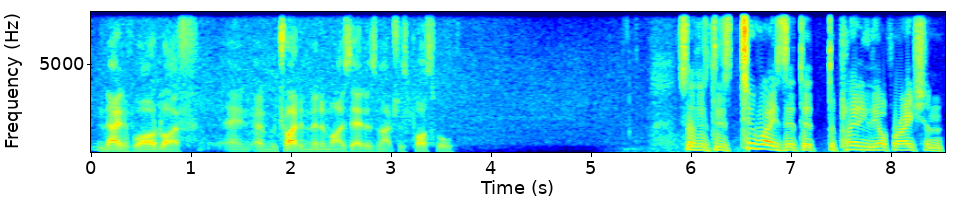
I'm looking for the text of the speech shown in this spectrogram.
native wildlife and, and we tried to minimise that as much as possible. So there's, there's two ways that, that, the planning of the operation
